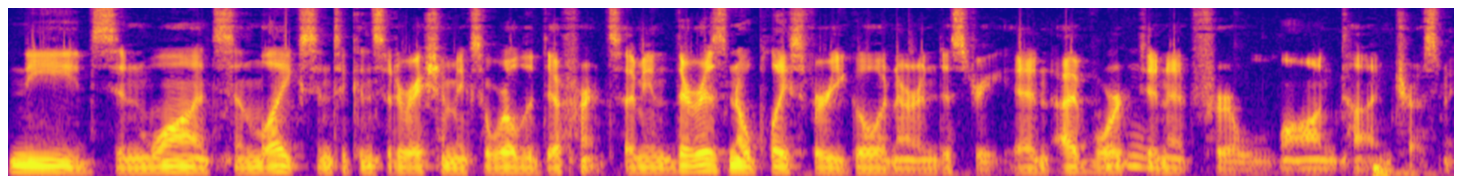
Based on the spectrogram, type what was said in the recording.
needs and wants and likes into consideration makes a world of difference. I mean, there is no place for ego in our industry, and I've worked mm-hmm. in it for a long time. Trust me.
